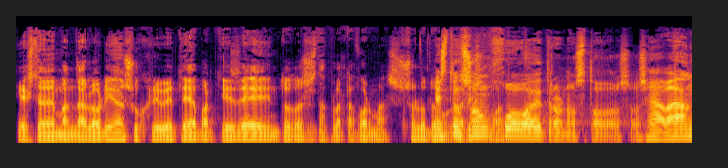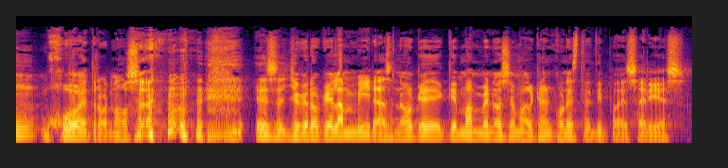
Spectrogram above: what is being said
este de Mandalorian, suscríbete a partir de en todas estas plataformas. Solo Estos son Juego de Tronos todos, o sea, van Juego de Tronos. es, yo creo que las miras, ¿no? Que, que, más o menos se marcan con este tipo de series.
